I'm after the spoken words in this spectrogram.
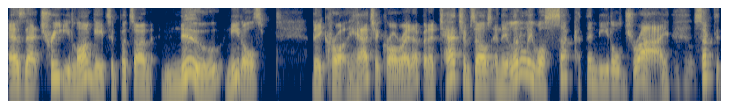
as that tree elongates and puts on new needles, they crawl, they hatch, they crawl right up and attach themselves, and they literally will suck the needle dry, Mhm. suck the,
